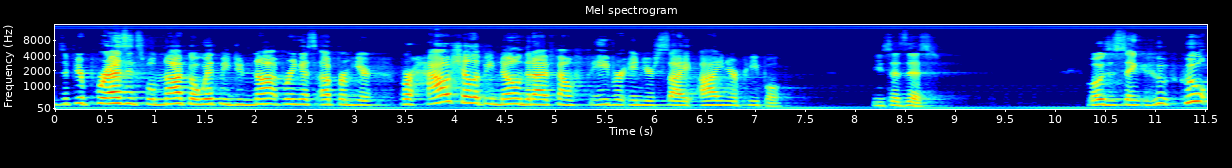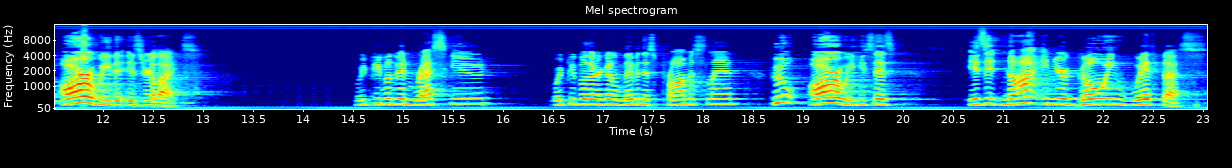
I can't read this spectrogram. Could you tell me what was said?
As if your presence will not go with me, do not bring us up from here. For how shall it be known that I have found favor in your sight, I and your people? He says this Moses saying, Who, who are we, the Israelites? Are we people that have been rescued? Are we people that are going to live in this promised land? Who are we? He says, Is it not in your going with us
